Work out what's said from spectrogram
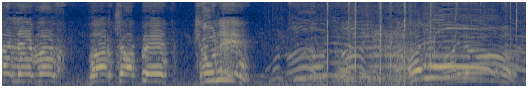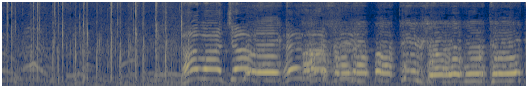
այլևս վարչապետ չունի։ Դավաճան! Արժանապատիվ ժողովուրդ ենք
